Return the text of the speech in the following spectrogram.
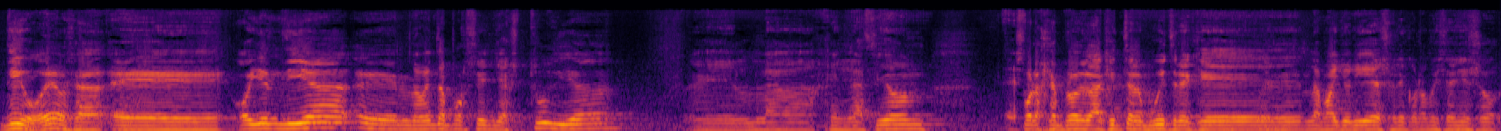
digo, ¿eh? O sea, eh, hoy en día el 90% ya estudia, eh, la generación, por ejemplo, de la Quinta del Buitre, que la mayoría son economistas y eso,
